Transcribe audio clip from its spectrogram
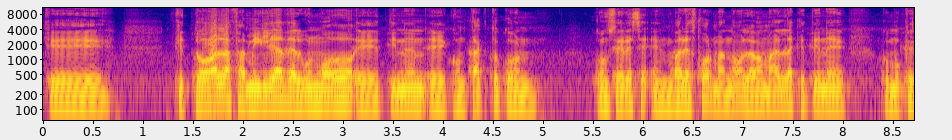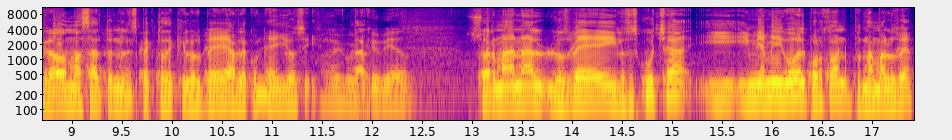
que, que toda la familia de algún modo eh, tienen eh, contacto con, con seres en varias formas, ¿no? La mamá es la que tiene como que el grado más alto en el aspecto de que los ve, habla con ellos y tal. miedo. Su hermana los ve y los escucha y, y mi amigo, el portón, pues nada más los ve.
